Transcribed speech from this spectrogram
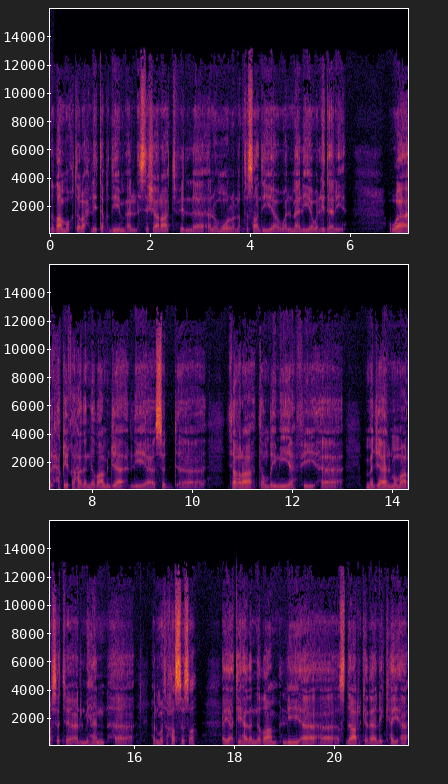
نظام مقترح لتقديم الاستشارات في ال- الأمور الاقتصادية والمالية والإدارية. والحقيقة هذا النظام جاء ليسد آه، ثغرة تنظيمية في آه، مجال ممارسة المهن آه، المتخصصة. يأتي هذا النظام لاصدار كذلك هيئة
